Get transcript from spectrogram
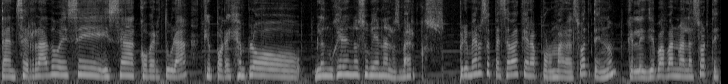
tan cerrado ese, esa cobertura que, por ejemplo, las mujeres no subían a los barcos. Primero se pensaba que era por mala suerte, ¿no? Que les llevaban mala suerte.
